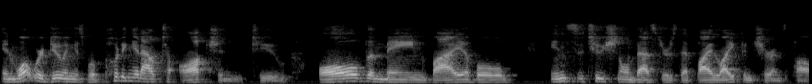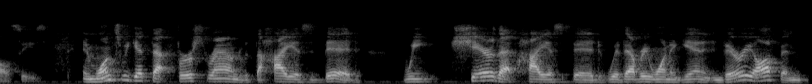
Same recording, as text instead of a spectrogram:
And what we're doing is we're putting it out to auction to all the main viable institutional investors that buy life insurance policies. And once we get that first round with the highest bid, we share that highest bid with everyone again. And very often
